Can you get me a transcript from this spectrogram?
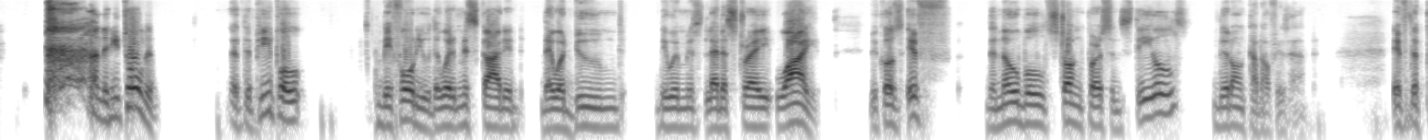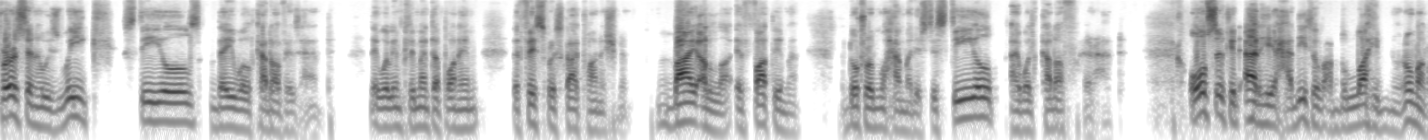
and then he told him that the people before you, they were misguided, they were doomed, they were misled astray. Why? Because if the noble, strong person steals, they don't cut off his hand. If the person who is weak steals, they will cut off his hand. They will implement upon him the fixed prescribed punishment. By Allah, if Fatima, the daughter of Muhammad, is to steal, I will cut off her hand. Also, you can add here hadith of Abdullah ibn Umar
